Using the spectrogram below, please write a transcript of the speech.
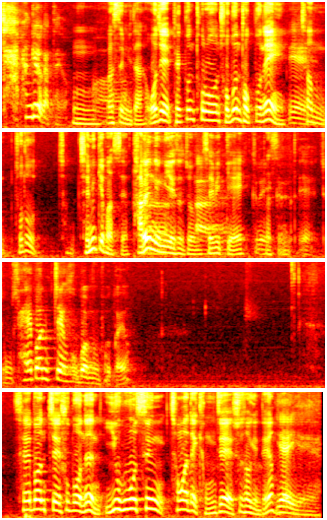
참 한결 같아요. 음, 맞습니다. 어제 백분 토론 저분 덕분에 예. 참 저도 참 재밌게 봤어요. 다른 의미에서 좀 아, 재밌게 그러니까, 봤습니다. 예. 지금 세 번째 후보 한번 볼까요? 세 번째 후보는 이호승 청와대 경제수석인데요. 예 예.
